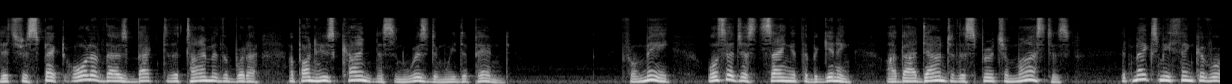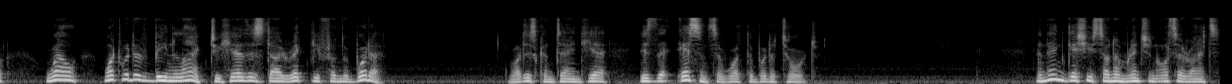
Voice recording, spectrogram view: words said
Let's respect all of those back to the time of the Buddha upon whose kindness and wisdom we depend. For me, also just saying at the beginning, I bow down to the spiritual masters, it makes me think of, well, what would it have been like to hear this directly from the Buddha? What is contained here is the essence of what the Buddha taught. And then Geshe Sonam Rinchen also writes,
